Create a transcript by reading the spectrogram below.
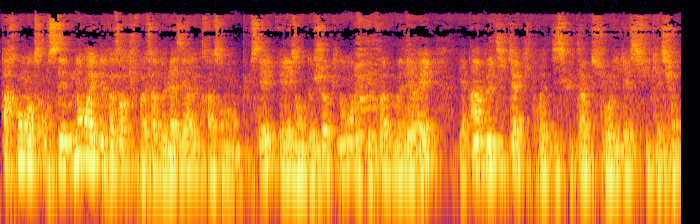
Par contre, on sait non avec des preuves fortes qu'il faut pas faire de laser d'ultrasons non pulsé, et les ondes de choc non avec des preuves modérées. Il y a un petit cas qui pourrait être discutable sur les calcifications.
